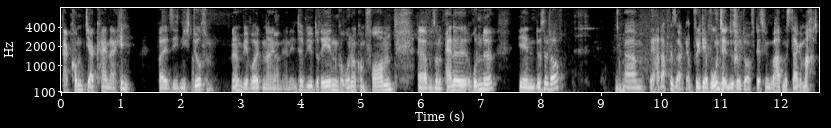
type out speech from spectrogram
da kommt ja keiner hin, weil sie nicht dürfen. Ne? Wir wollten ein, ein Interview drehen, Corona-konform, ähm, so eine Panel-Runde in Düsseldorf. Mhm. Ähm, der hat abgesagt, obwohl der wohnte in Düsseldorf, deswegen haben wir es da gemacht.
